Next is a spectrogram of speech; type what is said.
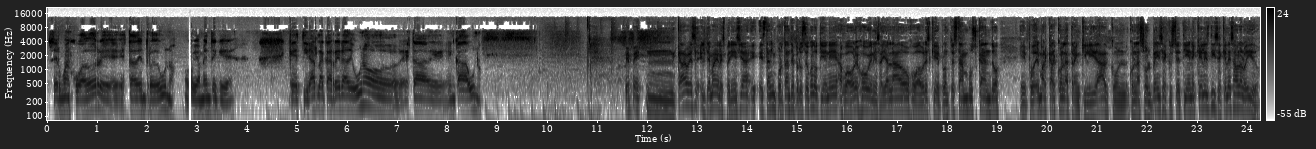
ser buen jugador eh, está dentro de uno. Obviamente que que estirar la carrera de uno está de- en cada uno. Pepe, mm, cada vez el tema de la experiencia e- es tan importante, pero usted cuando tiene a jugadores jóvenes ahí al lado, jugadores que de pronto están buscando eh, poder marcar con la tranquilidad, con, con la solvencia que usted tiene, ¿qué les dice? ¿Qué les habla al oído?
